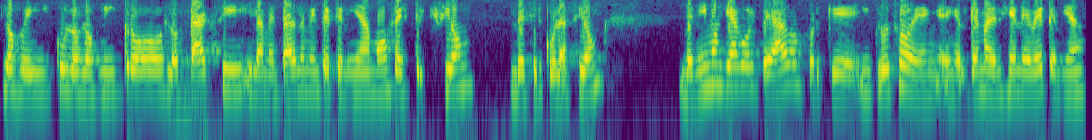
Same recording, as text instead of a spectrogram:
los vehículos, los micros, los taxis y lamentablemente teníamos restricción de circulación venimos ya golpeados porque incluso en, el tema del GNB teníamos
